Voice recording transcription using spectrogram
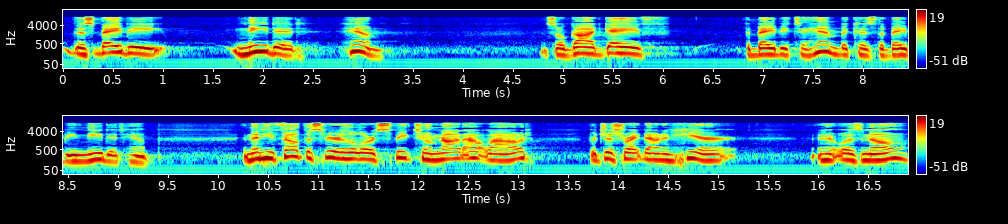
this baby needed him. And so God gave the baby to him because the baby needed him. And then he felt the Spirit of the Lord speak to him, not out loud, but just right down in here. And it was, no,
